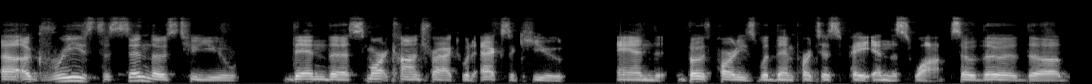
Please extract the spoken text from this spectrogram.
uh, agrees to send those to you, then the smart contract would execute and both parties would then participate in the swap. So the the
